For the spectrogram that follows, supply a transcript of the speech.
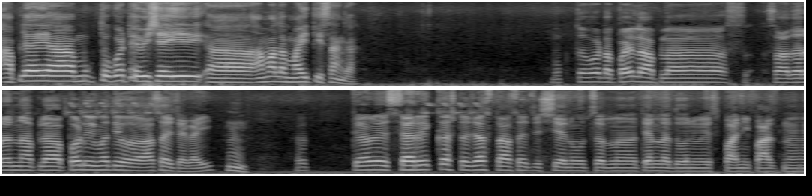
आपल्या या मुक्त गोट्याविषयी अं, आम्हाला माहिती सांगा. मुक्त गोटा पहिला आपला स- साधारण आपल्या पडवीमध्ये असायच्या गाई हं, तर त्यावेळेस शारीरिक कष्ट जास्त असायचे शेण उचलणं त्यांना दोन वेळेस पाणी पाजणं.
